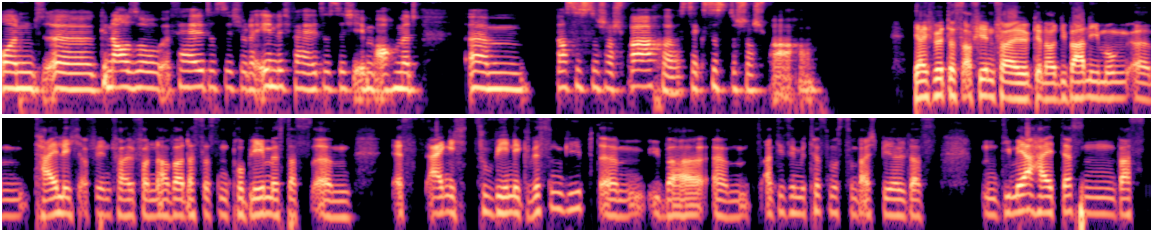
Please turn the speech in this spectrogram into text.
Und äh, genauso verhält es sich oder ähnlich verhält es sich eben auch mit ähm, rassistischer Sprache, sexistischer Sprache. Ja, ich würde das auf jeden Fall, genau, die Wahrnehmung ähm, teile ich auf jeden Fall von Nava, dass das ein Problem ist, dass ähm, es eigentlich zu wenig Wissen gibt ähm, über ähm, Antisemitismus zum Beispiel, dass hm, die Mehrheit dessen, was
